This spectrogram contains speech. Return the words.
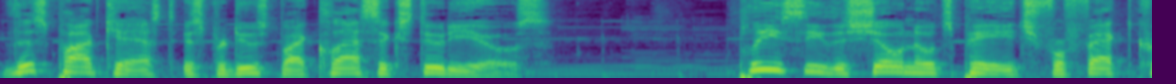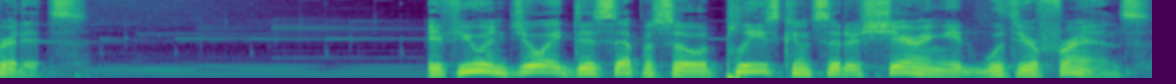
This podcast is produced by Klassic Studios. Please see the show notes page for fact credits. If you enjoyed this episode, please consider sharing it with your friends.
